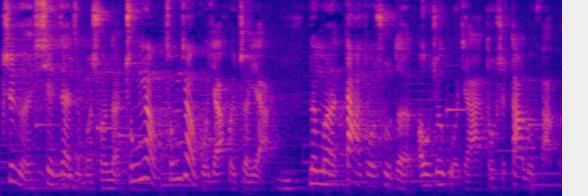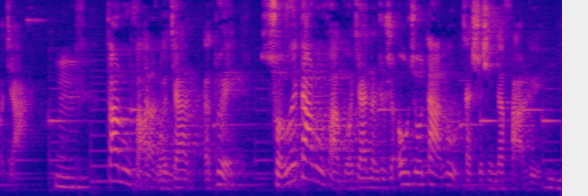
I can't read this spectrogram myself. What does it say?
这个现在怎么说呢？宗教宗教国家会这样，嗯那么大多数的欧洲国家都是大陆法国家。嗯大陆法国家啊，对，所谓大陆法国家呢，就是欧洲大陆在实行的法律。嗯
